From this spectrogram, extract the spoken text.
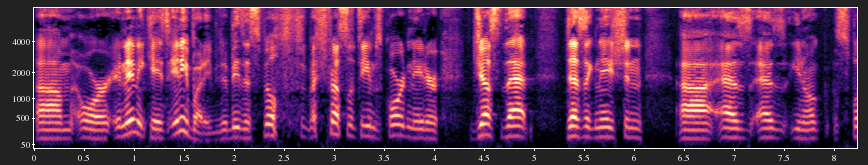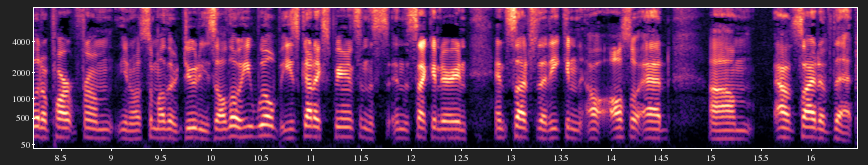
Um, or in any case, anybody to be the special teams coordinator, just that designation uh, as as you know split apart from you know some other duties. Although he will, he's got experience in the in the secondary and, and such that he can also add um, outside of that.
